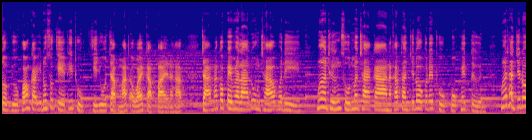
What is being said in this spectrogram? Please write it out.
ลบอยู่พร้อมกับอินุสุเกะที่ถูกกิยูจับมัดเอาไว้กลับไปนะครับ จากนั้นก็เป็นเวลารุ่งเช้าพอดี เมื่อถึงศูนย์บัญชาการนะครับทันจิโร่ก็ได้ถูกปลุกให้ตื่น เมื่อทันจิโร่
